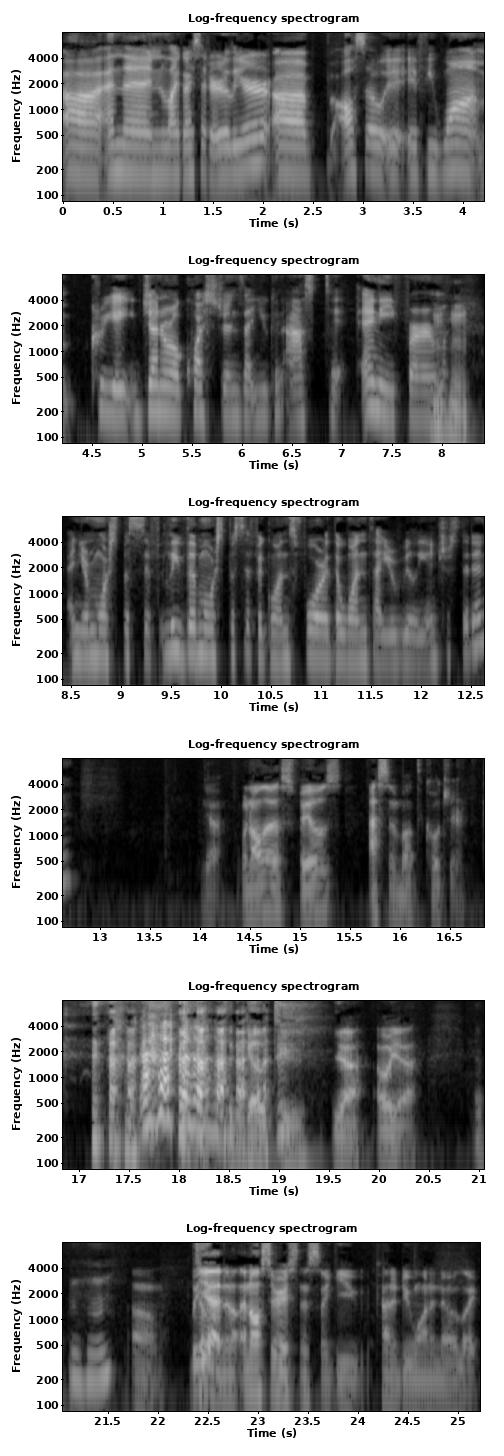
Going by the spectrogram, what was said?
Uh, and then, like I said earlier, uh, also if you want, create general questions that you can ask to any firm, Mhm. and you're more specific. Leave the more specific ones for the ones that you're really interested in. Yeah. When all else fails, ask them about the culture. the go-to. Yeah. Oh yeah. Mm-hmm. Um, but So- yeah, in, in all seriousness, like you kind of do want to know, like,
